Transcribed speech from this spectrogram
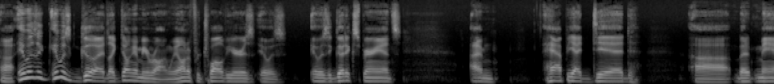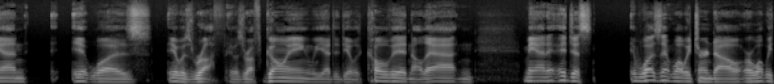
Uh, it was a, it was good. Like don't get me wrong, we owned it for twelve years. It was it was a good experience. I'm happy I did, uh, but man, it was it was rough. It was rough going. We had to deal with COVID and all that, and man, it, it just it wasn't what we turned out or what we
